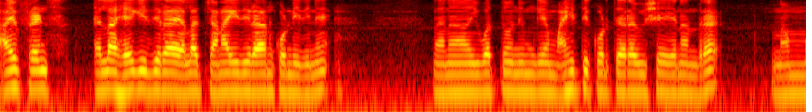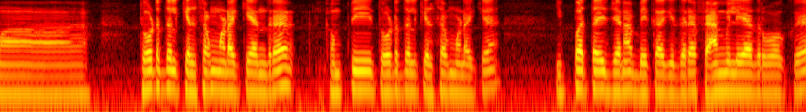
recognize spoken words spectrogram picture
ಹಾಯ್ ಫ್ರೆಂಡ್ಸ್ ಎಲ್ಲ ಹೇಗಿದ್ದೀರಾ? ಎಲ್ಲ ಚೆನ್ನಾಗಿದ್ದೀರಾ ಅಂದ್ಕೊಂಡಿದ್ದೀನಿ ನಾನು ಇವತ್ತು ನಿಮಗೆ ಮಾಹಿತಿ ಕೊಡ್ತಾ ಇರೋ ವಿಷಯ ಏನಂದರೆ, ನಮ್ಮ ತೋಟದಲ್ಲಿ ಕೆಲಸ ಮಾಡೋಕ್ಕೆ ಅಂದರೆ ಕಂಪ್ನಿ ತೋಟದಲ್ಲಿ ಕೆಲಸ ಮಾಡೋಕ್ಕೆ ಇಪ್ಪತ್ತೈದು ಜನ ಬೇಕಾಗಿದ್ದಾರೆ. ಫ್ಯಾಮಿಲಿ ಆದರೂ ಓಕೆ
